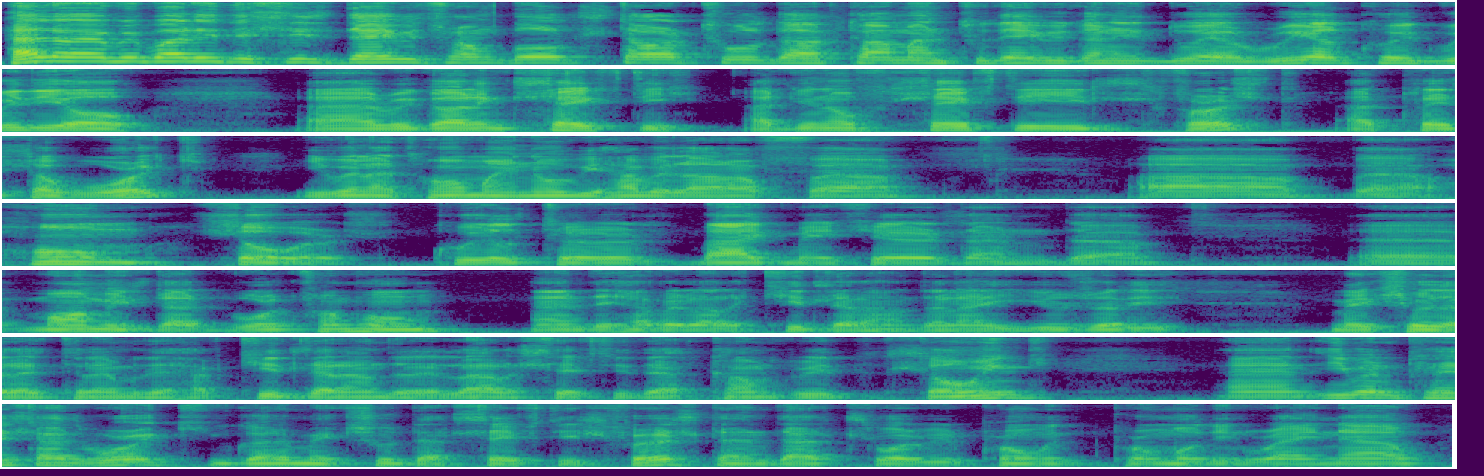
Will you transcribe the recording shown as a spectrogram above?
Hello everybody, this is David from goldstartool.com and today we're going to do a real quick video uh, regarding safety. As you know, safety is first at place of work. Even at home, I know we have a lot of uh, uh, uh home sewers, quilters, bag makers, and uh, uh, mommies that work from home and they have a lot of kids around. And I usually make sure that I tell them they have kids around. There are a lot of safety that comes with sewing and even place at work, you got to make sure that safety is first, and that's what we're prom promoting right now.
